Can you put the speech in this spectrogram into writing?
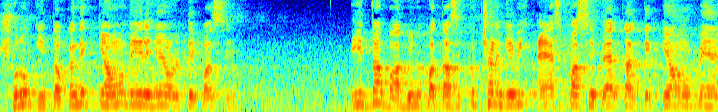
ਸ਼ੁਰੂ ਕੀਤਾ, ਉਹ ਕਹਿੰਦੇ ਕਿਉਂ ਦੇ ਰਹੇ ਆ ਉਲਟੇ ਪਾਸੇ? ਇਦਾਂ ਬਾਬੇ ਨੂੰ ਪਤਾ ਸੀ, ਪੁੱਛਣਗੇ ਵੀ ਐਸ ਪਾਸੇ ਪੈਰ ਕਰਕੇ ਕਿਉਂ ਪਿਆ,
